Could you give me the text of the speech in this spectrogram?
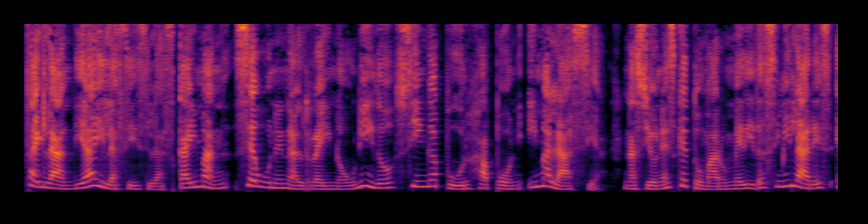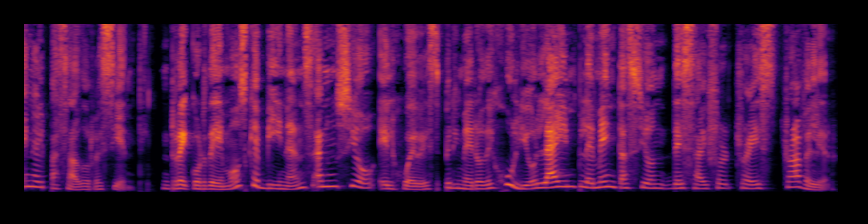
Tailandia y las Islas Caimán se unen al Reino Unido, Singapur, Japón y Malasia, naciones que tomaron medidas similares en el pasado reciente. Recordemos que Binance anunció el jueves primero de julio la implementación de CipherTrace Traveler,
